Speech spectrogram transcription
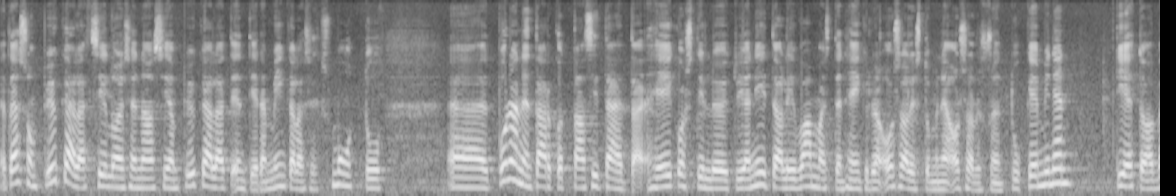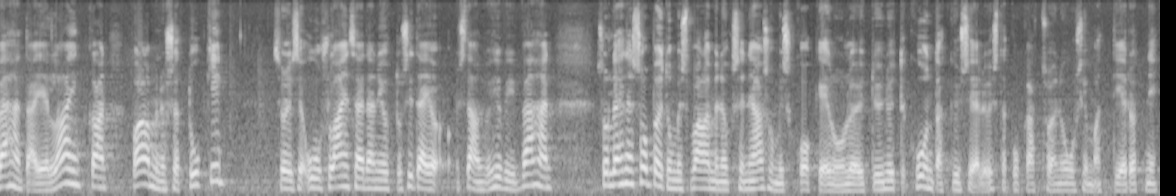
Ja tässä on pykälät, silloin sen asian pykälät, en tiedä minkälaiseksi muuttuu. Punainen tarkoittaa sitä, että heikosti löytyy ja niitä oli vammaisten henkilön osallistuminen ja osallisuuden tukeminen. Tietoa vähän tai ei lainkaan. Valmennus ja tuki, se oli se uusi lainsäädännön juttu, sitä, jo, sitä on hyvin vähän. Se on lähinnä sopeutumisvalmennuksen ja asumiskokeiluun löytyy nyt kuntakyselyistä, kun katsoin uusimmat tiedot, niin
